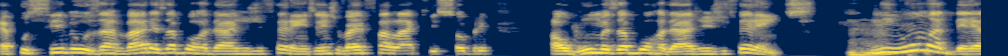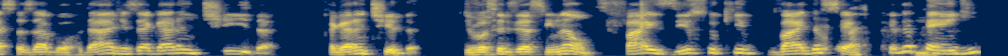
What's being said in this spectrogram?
é possível usar várias abordagens diferentes. A gente vai falar aqui sobre algumas abordagens diferentes. Uhum. Nenhuma dessas abordagens é garantida, é garantida de você dizer assim, não, faz isso que vai dar certo, porque depende,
